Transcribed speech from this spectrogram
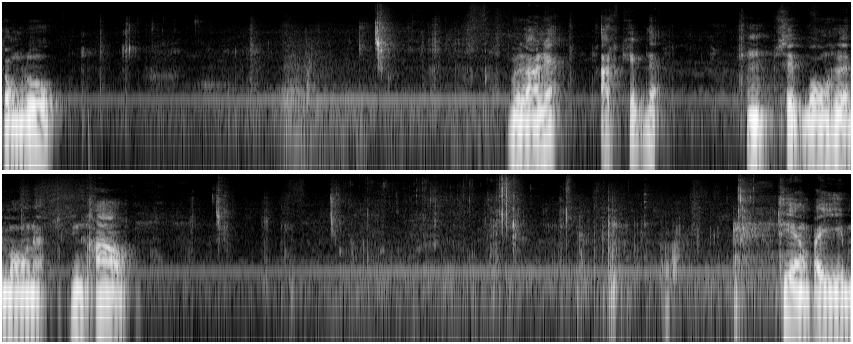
ส่งลูก เวลาเนี้ยอัดคลิปเนี้ยสิบโมงสิบเอ็ดโมงเนี่ยกินข้าว เที่ยงไปยิม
